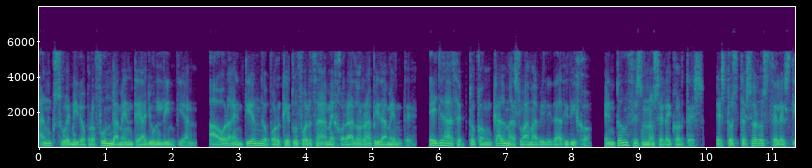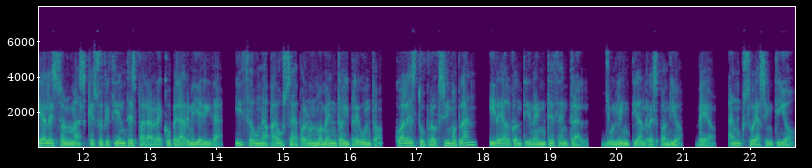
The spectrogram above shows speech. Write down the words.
Anxue miró profundamente a Yun Lintian. Ahora entiendo por qué tu fuerza ha mejorado rápidamente. Ella aceptó con calma su amabilidad y dijo, entonces no seré cortés. Estos tesoros celestiales son más que suficientes para recuperar mi herida. Hizo una pausa por un momento y preguntó, ¿cuál es tu próximo plan? Iré al continente central. Yun Lintian respondió, veo. Anxue asintió,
